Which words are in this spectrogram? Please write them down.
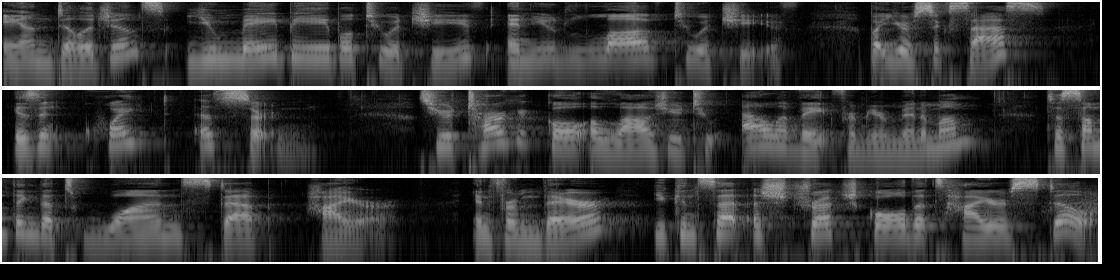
and diligence, you may be able to achieve and you'd love to achieve, but your success isn't quite as certain. So your target goal allows you to elevate from your minimum to something that's one step higher. And from there, you can set a stretch goal that's higher still.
